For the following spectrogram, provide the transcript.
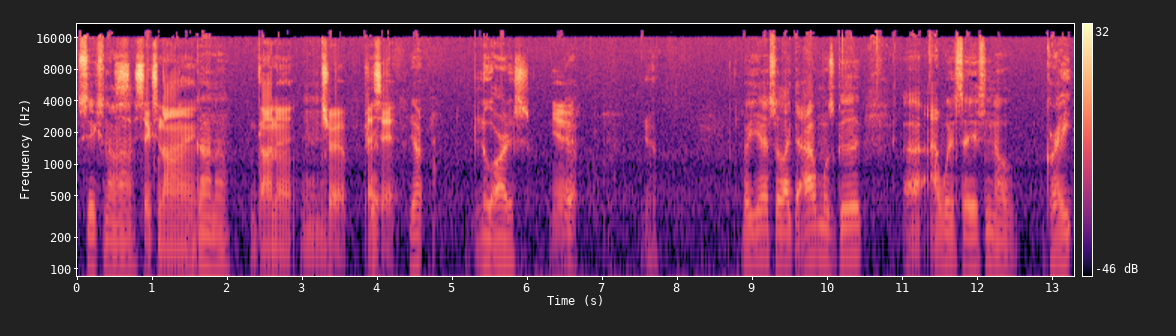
Six nine, Six Nine, Gunna. Gunna, Mm. Trip. That's it. Yep. New artist. Yeah. Yeah. Yeah. But yeah, so like the album was good. Uh, I wouldn't say it's you know great.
